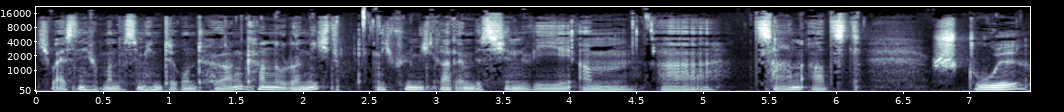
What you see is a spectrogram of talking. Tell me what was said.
Ich weiß nicht, ob man das im Hintergrund hören kann oder nicht. Ich fühle mich gerade ein bisschen wie am äh, Zahnarztstuhl,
